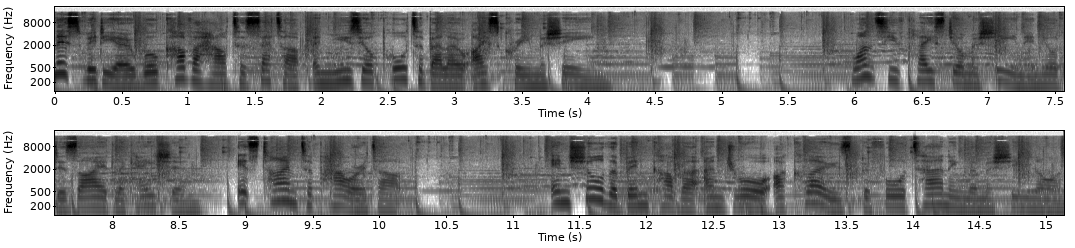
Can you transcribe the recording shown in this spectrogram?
this video we'll cover how to set up and use your Portobello ice cream machine. Once you've placed your machine in your desired location, it's time to power it up. Ensure the bin cover and drawer are closed before turning the machine on.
